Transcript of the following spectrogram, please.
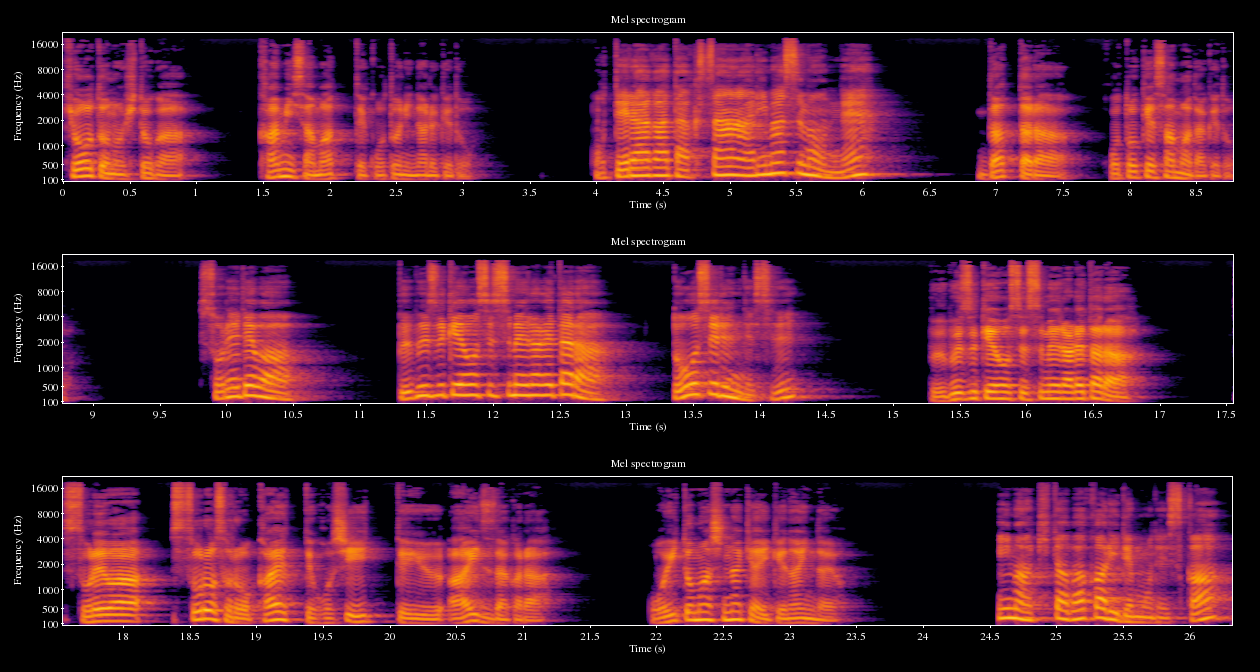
京都の人が神様ってことになるけど。お寺がたくさんありますもんね。だったら仏様だけど。それでは、ブブ漬けを勧められたらどうするんです？ブブ漬けを勧められたら、それはそろそろ帰ってほしいっていう合図だから、おいとましなきゃいけないんだよ。今来たばかりでもですか？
